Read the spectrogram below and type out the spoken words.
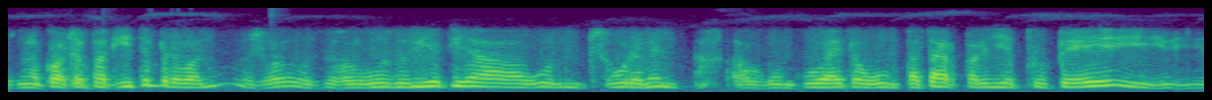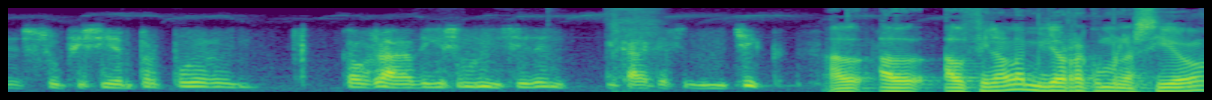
És una cosa petita, però bueno, això, algú devia tirar algun, segurament, algun coet, algun petard per allà proper i és suficient per poder causar, diguéssim, un incident, encara que sigui un xic. Al, al, al final, la millor recomanació,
